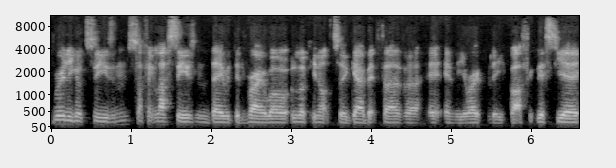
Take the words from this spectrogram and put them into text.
really good seasons. I think last season David did very well, lucky not to go a bit further in the Europa League. But I think this year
